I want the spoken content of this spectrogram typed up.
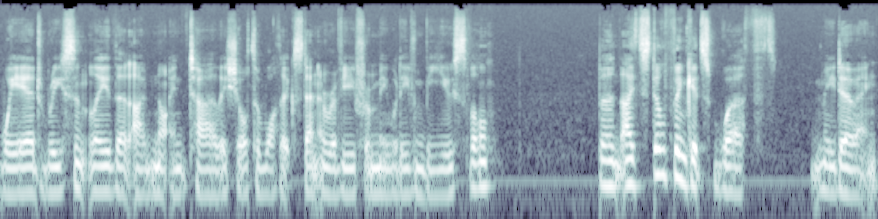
weird recently that I'm not entirely sure to what extent a review from me would even be useful. But I still think it's worth me doing.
